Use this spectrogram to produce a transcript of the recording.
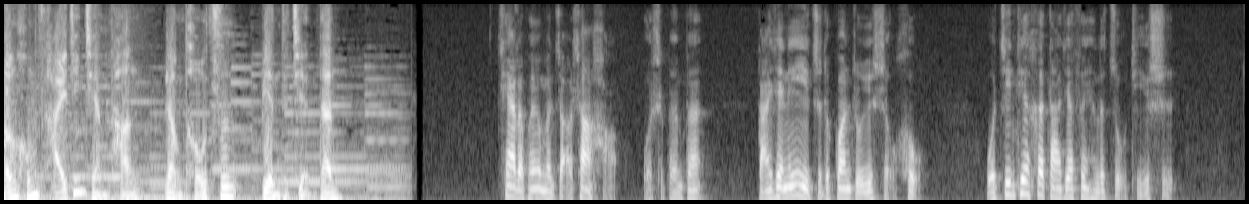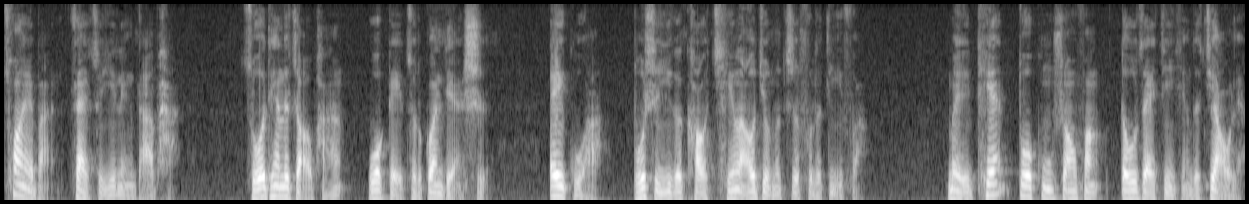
腾宏财经讲堂，让投资变得简单。亲爱的朋友们，早上好，我是奔奔，感谢您一直的关注与守候。我今天和大家分享的主题是：创业板再次引领大盘。昨天的早盘，我给出的观点是：A 股啊，不是一个靠勤劳就能致富的地方。每天多空双方都在进行着较量。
